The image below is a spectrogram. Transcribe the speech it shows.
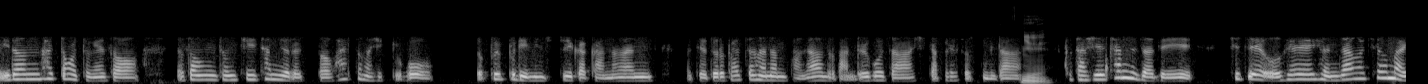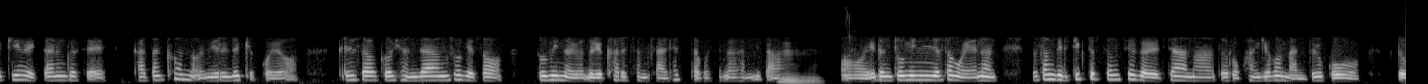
이런 활동을 통해서 여성 정치 참여를 더 활성화시키고 또 풀뿌리 민주주의가 가능한 제도를 발전하는 방안으로 만들고자 시작을 했었습니다. 예. 또 사실 참여자들이 실제 의회 현장을 체험할 기회가 있다는 것에 가장 큰 의미를 느꼈고요. 그래서 그 현장 속에서 도민 의원의 역할을 참 잘 했다고 생각합니다. 음. 어, 이런 도민 여성의회는 여성들이 직접 정책을 제안하도록 환경을 만들고 또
